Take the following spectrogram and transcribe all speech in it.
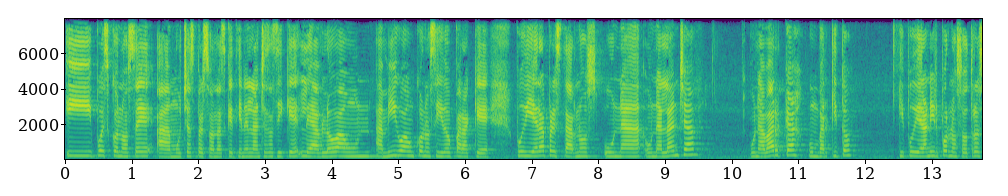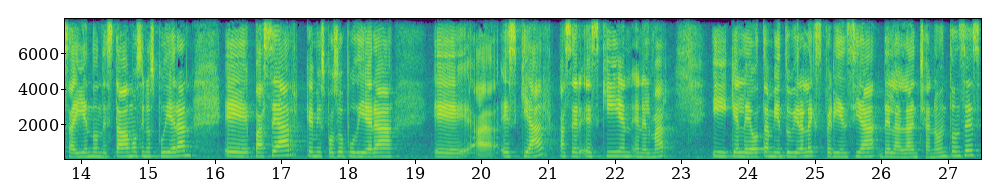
y pues conoce a muchas personas que tienen lanchas, así que le habló a un amigo, a un conocido, para que pudiera prestarnos una, una lancha, una barca, un barquito y pudieran ir por nosotros ahí en donde estábamos y nos pudieran eh, pasear, que mi esposo pudiera eh, esquiar, hacer esquí en, en el mar y que Leo también tuviera la experiencia de la lancha, ¿no? Entonces,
